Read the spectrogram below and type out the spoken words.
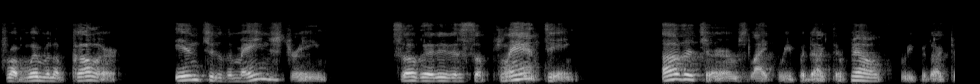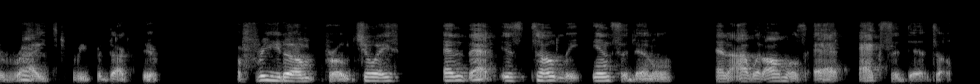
from women of color into the mainstream so that it is supplanting other terms like reproductive health, reproductive rights, reproductive freedom, pro-choice, and that is totally incidental, and I would almost add accidental,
